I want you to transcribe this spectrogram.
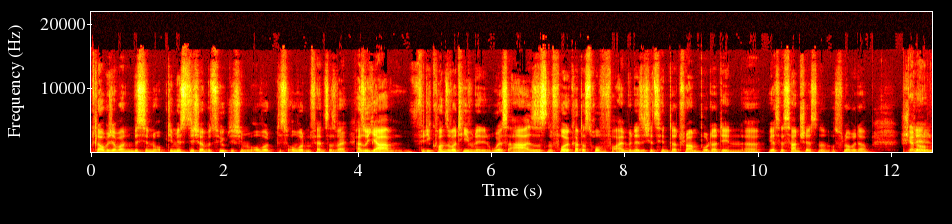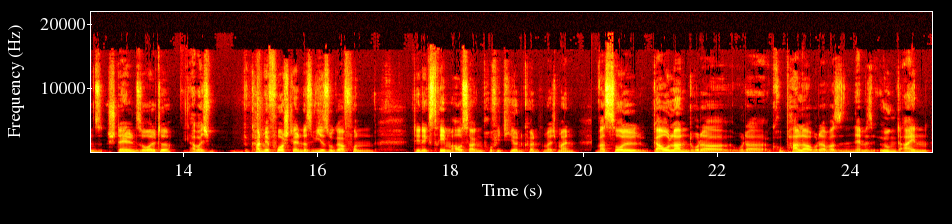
glaube ich, aber ein bisschen optimistischer bezüglich dem Over des Overton-Fensters, weil, also ja, für die Konservativen in den USA ist es eine Vollkatastrophe, vor allem wenn er sich jetzt hinter Trump oder den, äh, wie heißt der, Sanchez, ne, aus Florida, stellen, genau. stellen sollte. Aber ich kann mir vorstellen, dass wir sogar von den extremen Aussagen profitieren könnten, weil ich meine, was soll Gauland oder, oder Kruppalla oder was nennen es, irgendeinen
